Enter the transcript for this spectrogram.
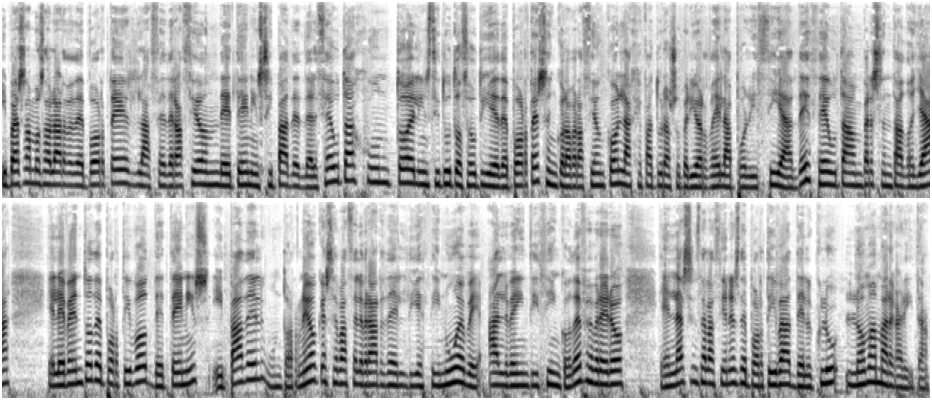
Y pasamos a hablar de deportes. La Federación de Tenis y Pádel del Ceuta, junto al Instituto Ceutí de Deportes, en colaboración con la Jefatura Superior de la Policía de Ceuta, han presentado ya el evento deportivo de tenis y pádel, un torneo que se va a celebrar del 19 al 25 de febrero en las instalaciones deportivas del Club Loma Margarita.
